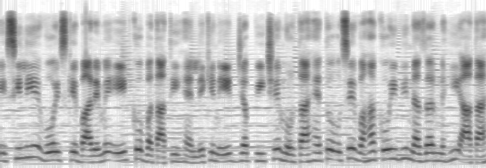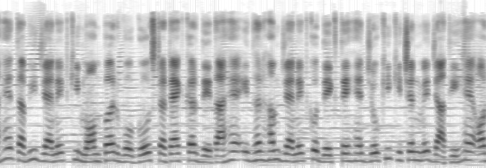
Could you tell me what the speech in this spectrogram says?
इसीलिए वो इसके बारे में एड को बताती है, लेकिन एड जब पीछे मुड़ता है तो उसे वहाँ कोई भी नज़र नहीं आता है। तभी जेनेट की मॉम पर वो गोस्ट अटैक कर देता है। इधर हम जेनेट को देखते हैं जो कि किचन में जाती है और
